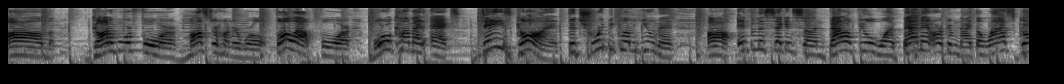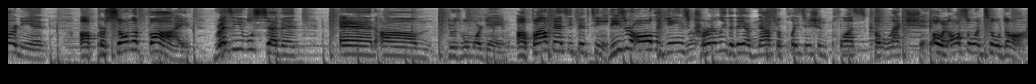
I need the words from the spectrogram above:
Um, God of War 4, Monster Hunter World, Fallout 4, Mortal Kombat X, Days Gone, Detroit Become Human, uh, Infamous Second Son, Battlefield 1, Batman Arkham Knight, The Last Guardian, uh, Persona 5, Resident Evil 7, and um, there was one more game. Uh, Final Fantasy 15. These are all the games currently that they have announced for PlayStation Plus collection. Oh, and also Until Dawn.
